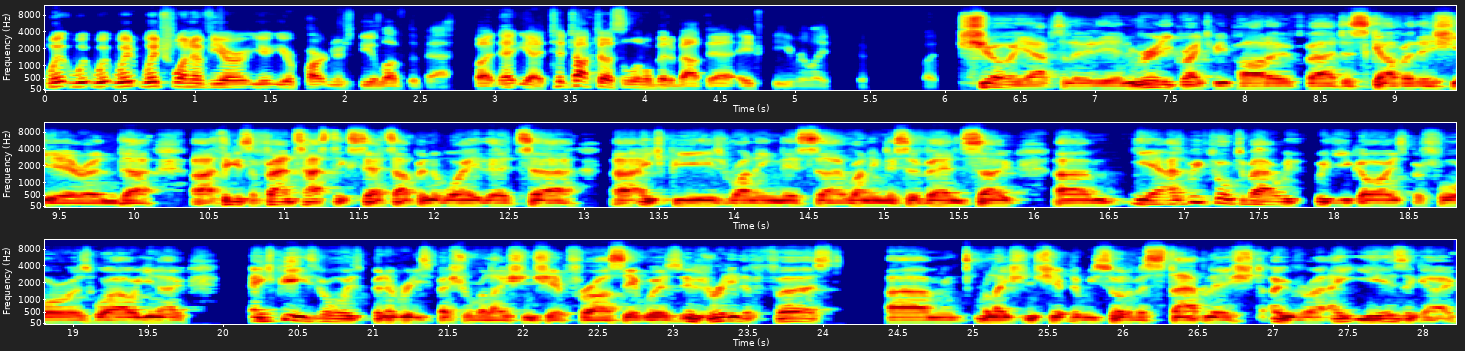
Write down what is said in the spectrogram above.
wh wh which one of your, your, your partners do you love the best? But uh, yeah, talk to us a little bit about that HPE relationship. Sure, yeah, absolutely, and really great to be part of uh, Discover this year. And uh, I think it's a fantastic setup in the way that uh, HPE uh, is running this uh, running this event. So um, yeah, as we've talked about with with you guys before as well, you know, HPE has always been a really special relationship for us. It was it was really the first um, relationship that we sort of established over eight years ago.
